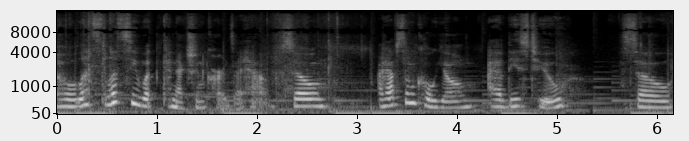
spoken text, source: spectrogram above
So let's let's see what connection cards I have. So I have some Kogyeol. I have these two. So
